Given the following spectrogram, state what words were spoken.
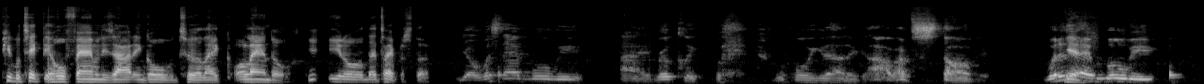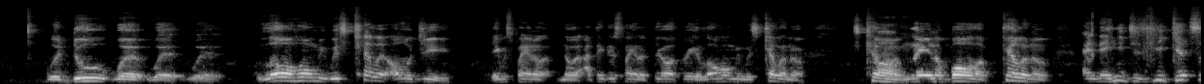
people take their whole families out and go to like Orlando, you know, that type of stuff. Yo, what's that movie? All right, real quick before we get out of here, I, I'm starving. What is Yeah. that movie with dude with with with Lil Homie was killing OG? They was playing a no, I think they was playing a three on three, and Lil Homie was killing him, He's killing Oh. him, laying the ball up, killing him, and then he just he gets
